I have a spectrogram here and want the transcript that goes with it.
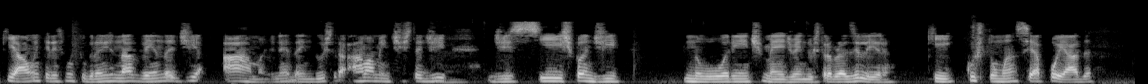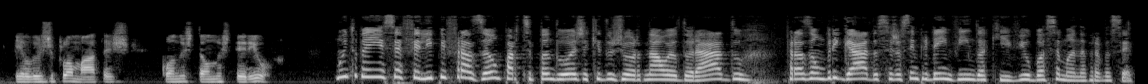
que há um interesse muito grande na venda de armas, né, da indústria armamentista de, de se expandir no Oriente Médio, a indústria brasileira, que costuma ser apoiada pelos diplomatas quando estão no exterior. Muito bem, esse é Felipe Frazão participando hoje aqui do Jornal Eldorado. Frazão, obrigada, seja sempre bem-vindo aqui, viu? Boa semana para você.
